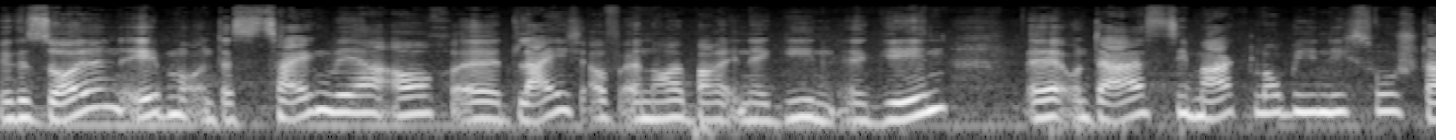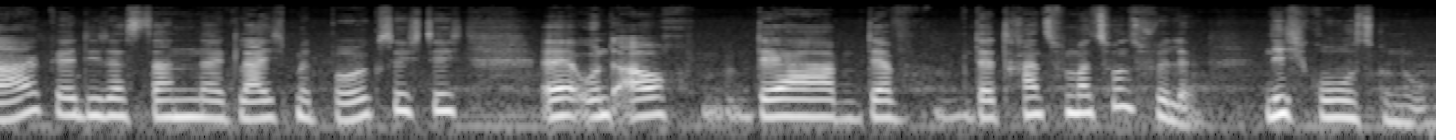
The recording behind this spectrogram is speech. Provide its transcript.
Wir sollen eben, und das zeigen wir ja auch, äh, gleich auf erneuerbare Energien äh, gehen. Äh, und da ist die Marktlobby nicht so stark, die das dann gleich mit berücksichtigt. Und auch der, der, der Transformationswille nicht groß genug.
